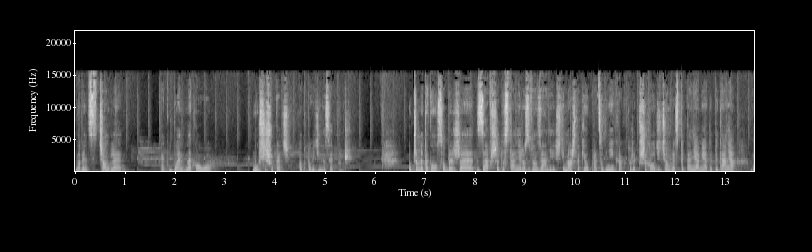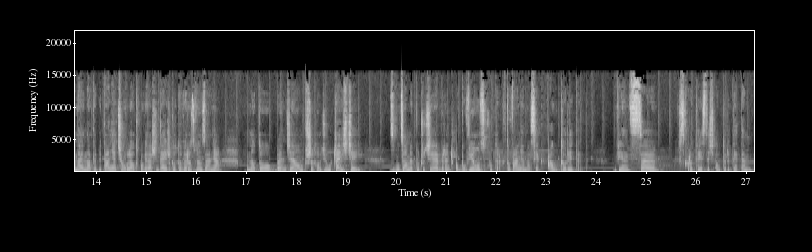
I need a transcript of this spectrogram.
no więc ciągle, jak błędne koło, musi szukać odpowiedzi na zewnątrz. Uczymy taką osobę, że zawsze dostanie rozwiązanie. Jeśli masz takiego pracownika, który przychodzi ciągle z pytaniami, a te pytania, na, na, te pytania ciągle odpowiadasz i dajesz gotowe rozwiązania, no to będzie on przychodził częściej. Wzbudzamy poczucie wręcz obowiązku traktowania nas jak autorytet. Więc e, skoro ty jesteś autorytetem,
